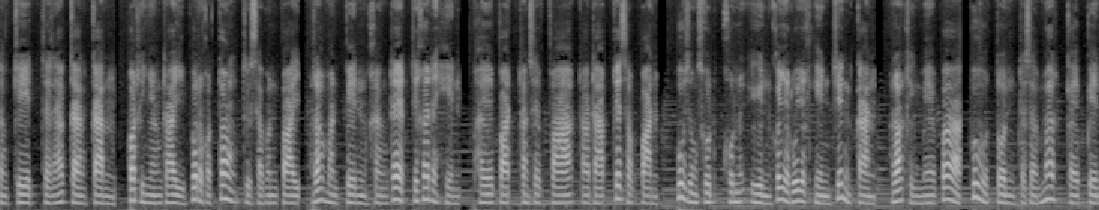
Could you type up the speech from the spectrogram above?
สังเกตสถานการณ์กัน เพราะถึงอย่างไรพวกเราก็ต้องศึกษามันไป เพราะมันเป็นครั้งแรกที่เขาได้เห็นภัยพิบัติทางสายฟ้าระดับเทศบาลผู้สูงสุดคนอื่นก็อยากรู้อยากเห็นเช่นกัน เพราะถึงแม้ว่าผู้ฝึกตนจะสามารถกลายเป็น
